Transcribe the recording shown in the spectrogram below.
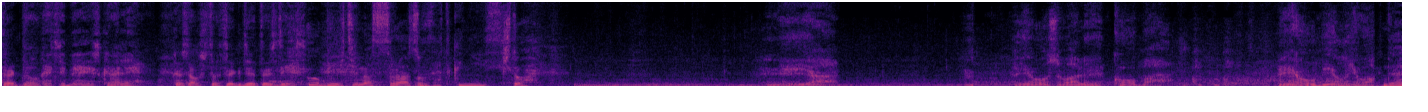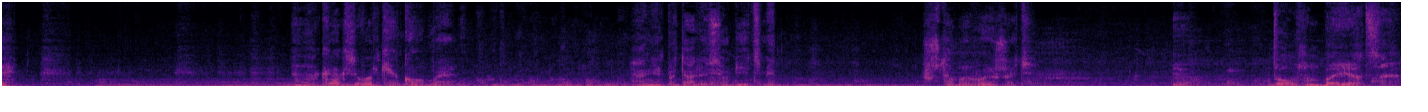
Так долго тебя искали. Казалось, что ты где-то здесь. Убейте нас сразу. Заткнись. Что? Не я. Его звали Коба. Я убил его. Да? А как же вот... Кобы. Они пытались убить меня, чтобы выжить. Должен бояться.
